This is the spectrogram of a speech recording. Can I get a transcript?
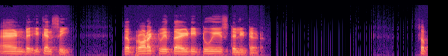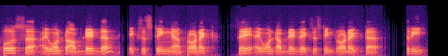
and you can see the product with the id 2 is deleted suppose uh, i want to update the existing uh, product. Say i want to update the existing product uh, 3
